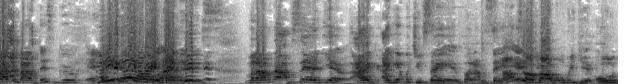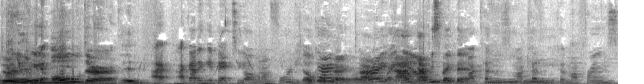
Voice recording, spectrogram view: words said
talking about this group and We a good right now. Others. But I'm not. I'm saying, yeah, I I get what you're saying, but I'm saying I'm as talking you- about when we get older. when you get older. and- I, I gotta get back to y'all when I'm 40. Okay, Okay, all all right, right. I, now, I respect that. My that. cousins is my Mm-hmm. cousins because my friends,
